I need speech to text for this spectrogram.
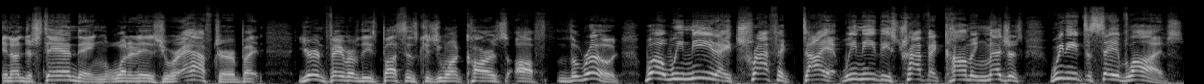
in understanding what it is you were after, but you're in favor of these buses because you want cars off the road. Well, we need a traffic diet. We need these traffic calming measures. We need to save lives.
